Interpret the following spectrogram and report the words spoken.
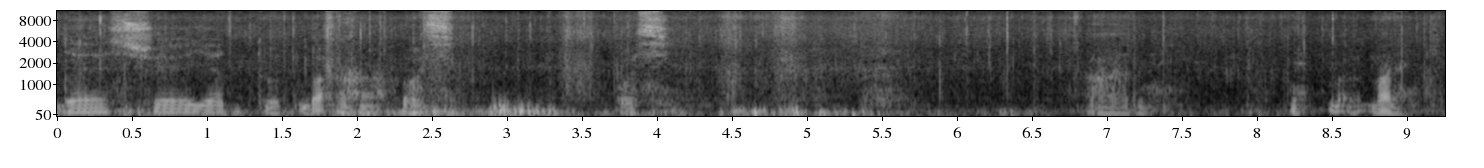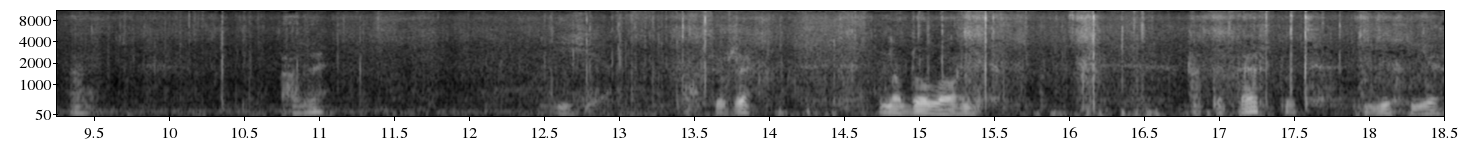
десь ще я тут... Ага, ось. Ось. Маленький, але, але є. Ось вже на долоні. А тепер тут їх є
